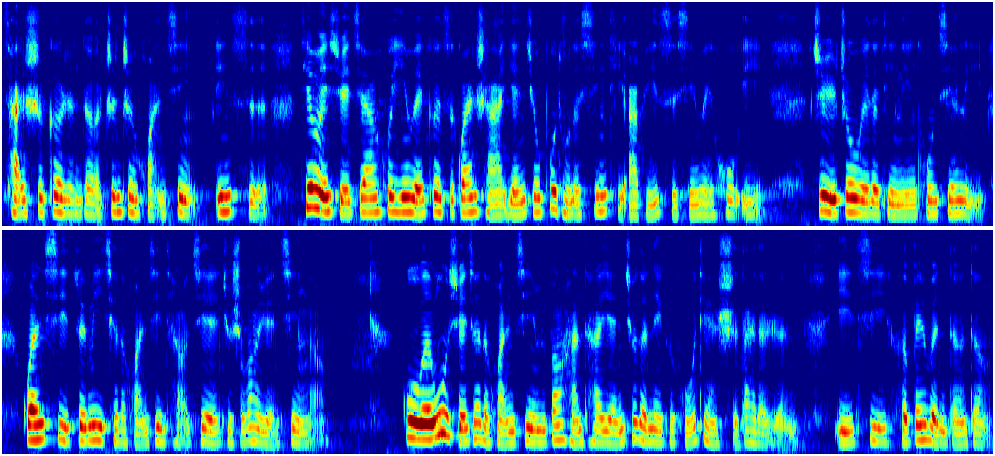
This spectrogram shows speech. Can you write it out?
才是个人的真正环境，因此天文学家会因为各自观察、研究不同的星体而彼此行为互异。至于周围的顶邻空间里关系最密切的环境条件，就是望远镜了。古文物学家的环境包含他研究的那个古典时代的人、遗迹和碑文等等，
